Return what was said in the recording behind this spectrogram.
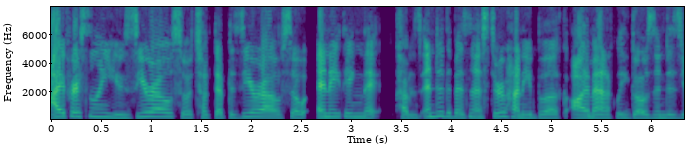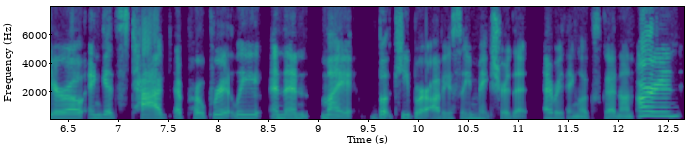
I personally use Xero, so it's hooked up to Xero. So anything that comes into the business through Honeybook automatically goes into Xero and gets tagged appropriately. And then my bookkeeper obviously makes sure that everything looks good on our end.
